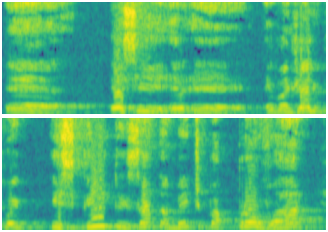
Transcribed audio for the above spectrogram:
é, esse é, é, evangelho foi escrito exatamente para provar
